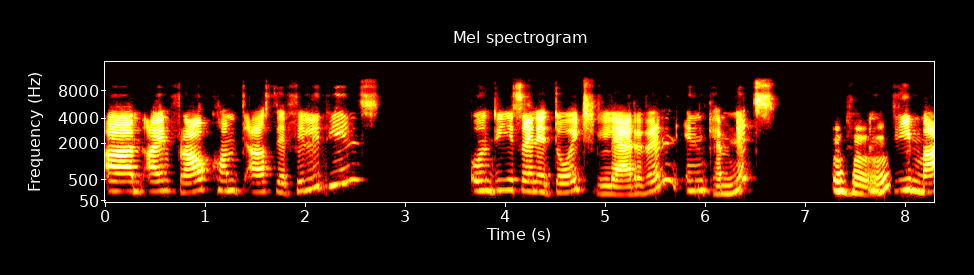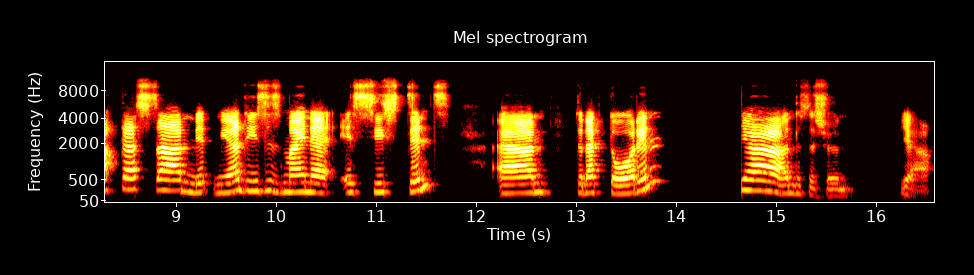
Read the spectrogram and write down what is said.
ähm, eine Frau kommt aus den Philippinen und die ist eine Deutschlehrerin in Chemnitz. Mhm. Und die macht das äh, mit mir. Dies ist meine Assistent, ähm, Direktorin. Ja, und das ist schön. Ja.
